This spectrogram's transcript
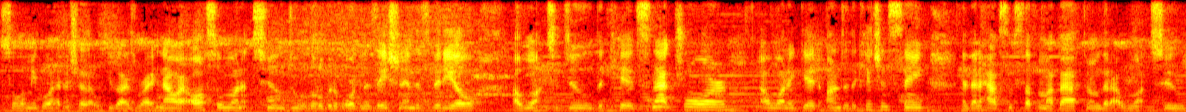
So let me go ahead and share that with you guys right now. I also wanted to do a little bit of organization in this video. I want to do the kids snack drawer. I want to get under the kitchen sink and then I have some stuff in my bathroom that I want to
